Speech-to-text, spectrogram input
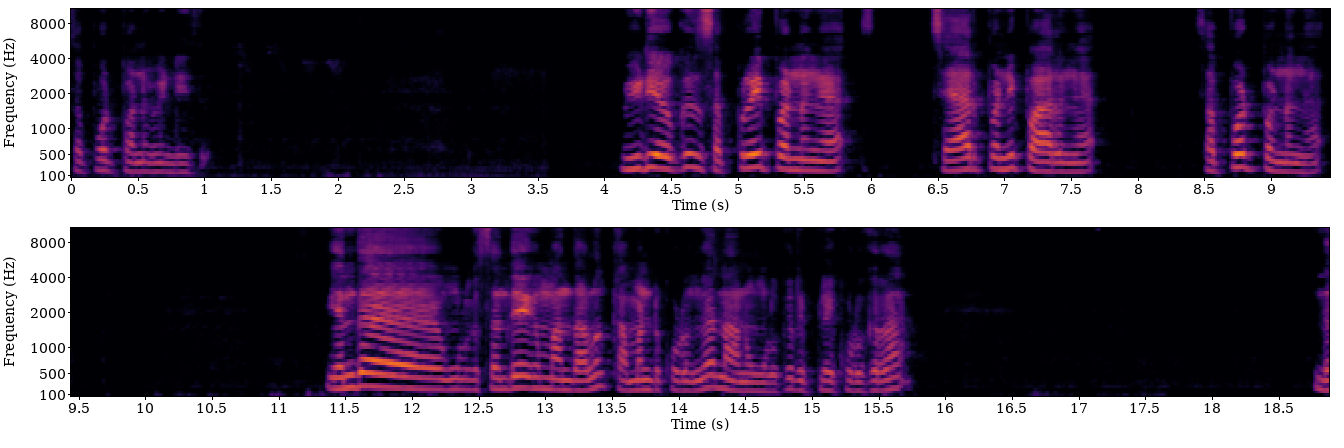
சப்போர்ட் பண்ண வேண்டியது. வீடியோவுக்கு சப்ஸ்கிரைப் பண்ணுங்கள் ஷேர் பண்ணி பாருங்கள் சப்போர்ட் பண்ணுங்கள் எந்த உங்களுக்கு சந்தேகமாக இருந்தாலும் கமெண்ட் கொடுங்க. நான் உங்களுக்கு ரிப்ளை கொடுக்குறேன். இந்த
